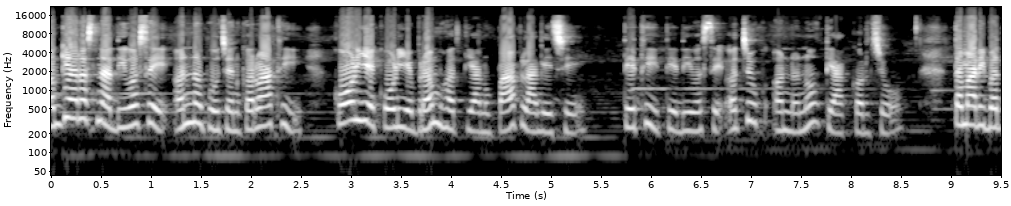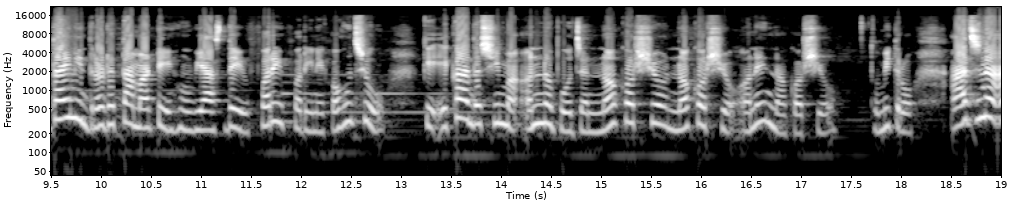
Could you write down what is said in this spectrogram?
અગિયારસના દિવસે અન્ન ભોજન કરવાથી કોળીએ કોળીએ બ્રહ્મ હત્યાનું પાપ લાગે છે. તેથી તે દિવસે અચૂક અન્નનો ત્યાગ કરજો. તમારી બધાયની દ્રઢતા માટે હું વ્યાસદેવ ફરી ફરીને કહું છું કે એકાદશીમાં અન્ન ભોજન ન કરશો ન કરશો અને ન કરશો. તો મિત્રો, આજના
